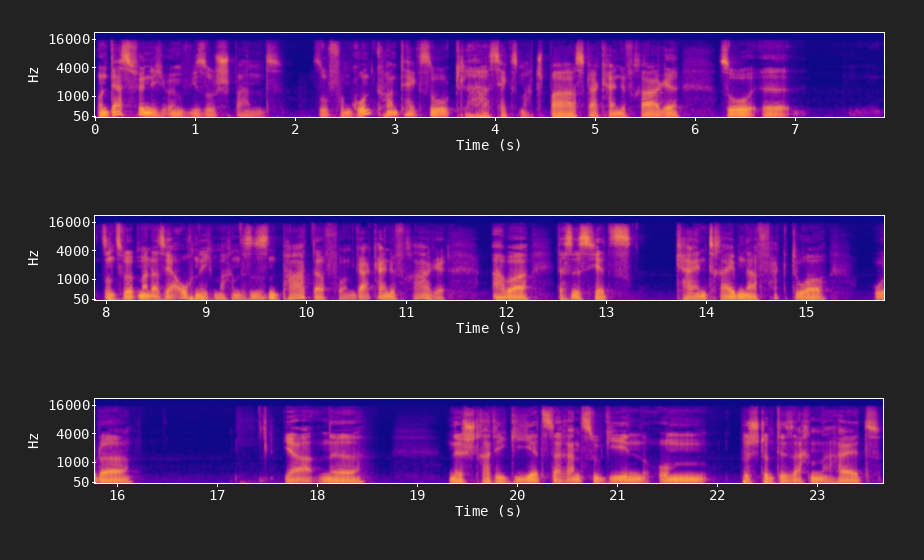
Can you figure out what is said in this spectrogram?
Und das finde ich irgendwie so spannend. So vom Grundkontext so, klar, Sex macht Spaß, gar keine Frage. So, äh, sonst wird man das ja auch nicht machen. Das ist ein Part davon, gar keine Frage. Aber das ist jetzt kein treibender Faktor oder ja, eine, eine Strategie jetzt daran zu gehen, um bestimmte Sachen halt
